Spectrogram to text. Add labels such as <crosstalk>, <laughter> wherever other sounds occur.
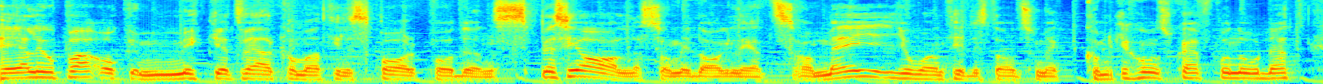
Hej allihopa och mycket välkomna till Sparpodden special som idag leds av mig, Johan Tidestad som är kommunikationschef på Nordnet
